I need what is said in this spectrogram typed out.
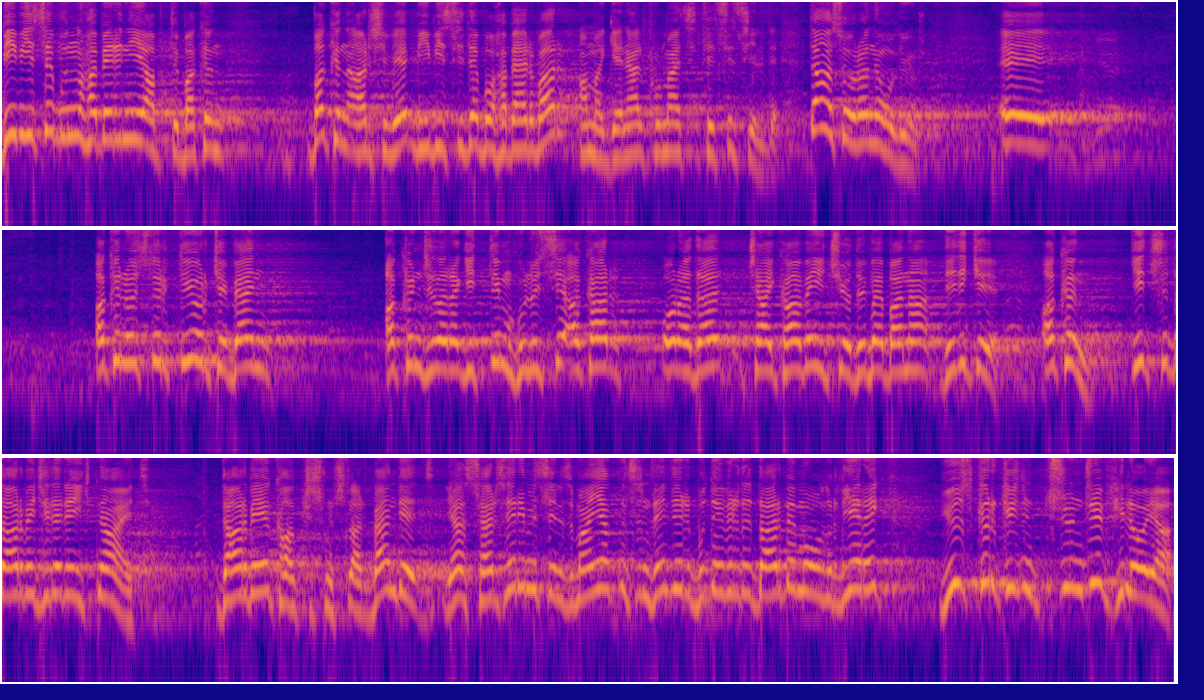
BBC bunun haberini yaptı. Bakın bakın arşive BBC'de bu haber var ama Genelkurmay sitesi sildi. Daha sonra ne oluyor? Ee, Akın Öztürk diyor ki ben Akıncılara gittim. Hulusi Akar orada çay kahve içiyordu ve bana dedi ki Akın git şu darbecilere ikna et. Darbeye kalkışmışlar. Ben de ya serseri misiniz, manyak mısınız, nedir bu devirde darbe mi olur diyerek 143. filoya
